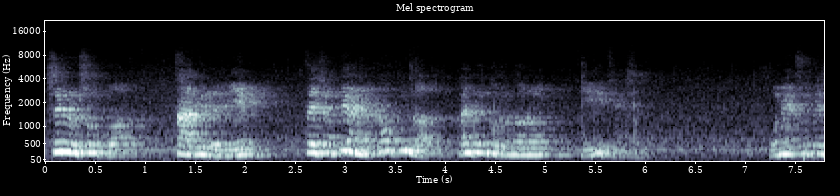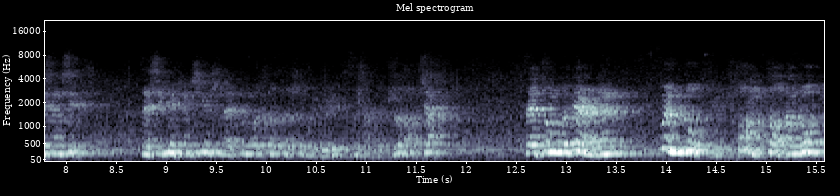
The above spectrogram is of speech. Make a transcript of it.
深入生活，扎根人民，在向电影的高峰的攀登过程当中砥砺前行。我们也充分相信，在习近平新时代中国特色社会主义思想的指导下，在中国电影人奋斗与创造当中，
